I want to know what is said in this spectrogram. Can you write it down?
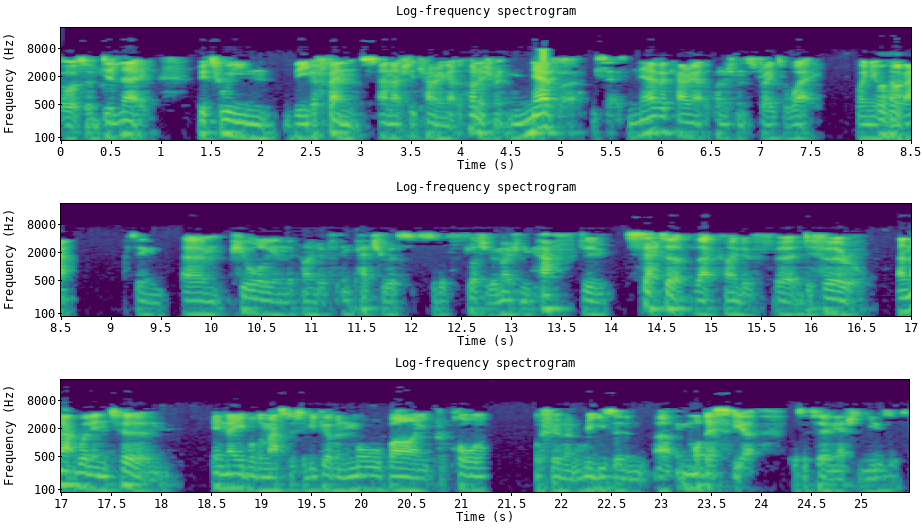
oh. or sort of delay between the offence and actually carrying out the punishment. Never, he says, never carry out the punishment straight away when you're uh-huh. kind of acting um, purely in the kind of impetuous sort of flush of emotion. You have to set up that kind of uh, deferral, and that will in turn enable the master to be governed more by proportion and reason and uh, modestia is the term he actually uses.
